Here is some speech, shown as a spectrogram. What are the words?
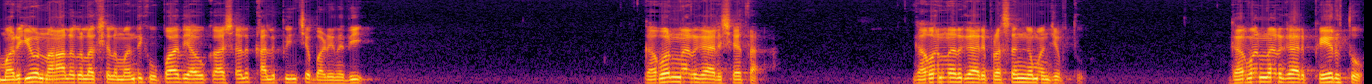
మరియు నాలుగు లక్షల మందికి ఉపాధి అవకాశాలు కల్పించబడినది. గవర్నర్ గారి చేత గవర్నర్ గారి ప్రసంగం అని చెప్తూ గవర్నర్ గారి పేరుతో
